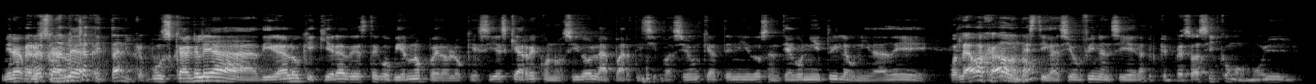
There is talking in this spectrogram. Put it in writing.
Mira, pero es una lucha titánica. pues. Buscaglia dirá lo que quiera de este gobierno, pero lo que sí es que ha reconocido la participación que ha tenido Santiago Nieto y la unidad de, Pues le ha bajado, ¿no? investigación financiera. Porque empezó así como muy...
